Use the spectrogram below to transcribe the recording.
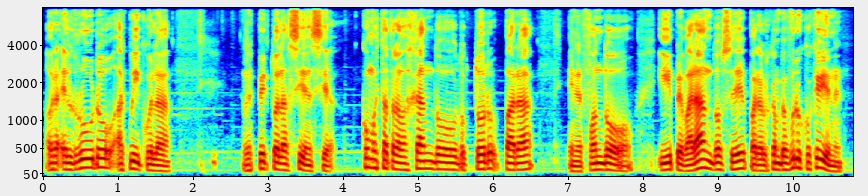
Ahora, el rubro acuícola, respecto a la ciencia, ¿cómo está trabajando, doctor, para, en el fondo, ir preparándose para los cambios bruscos que vienen?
